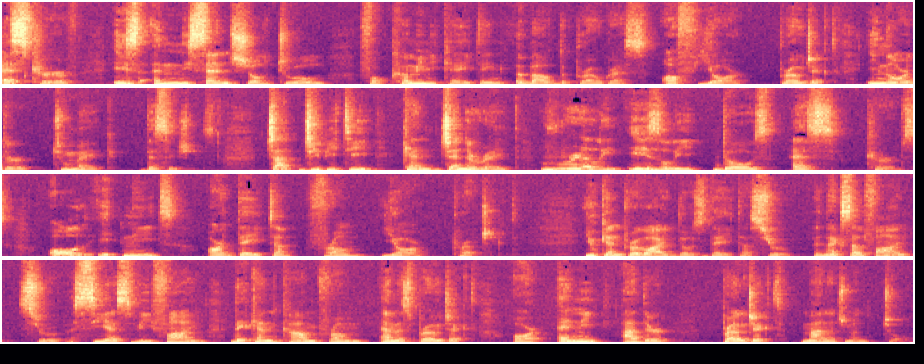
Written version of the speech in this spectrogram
S-curve is an essential tool for communicating about the progress of your project in order to make decisions. ChatGPT can generate really easily those S curves. All it needs are data from your project. You can provide those data through an Excel file, through a CSV file. They can come from MS Project or any other project management tool.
